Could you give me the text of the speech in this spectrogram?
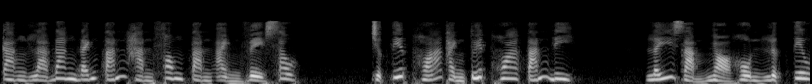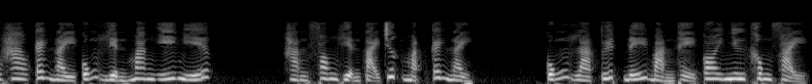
Càng là đang đánh tán hàn phong tàn ảnh về sau. Trực tiếp hóa thành tuyết hoa tán đi. Lấy giảm nhỏ hồn lực tiêu hao cái này cũng liền mang ý nghĩa. Hàn Phong hiện tại trước mặt cái này. Cũng là tuyết đế bản thể coi như không phải.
